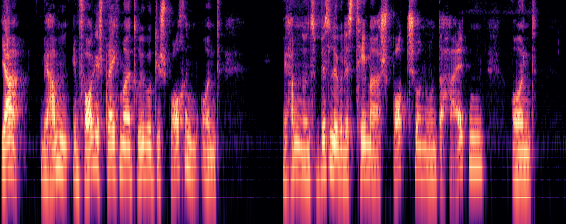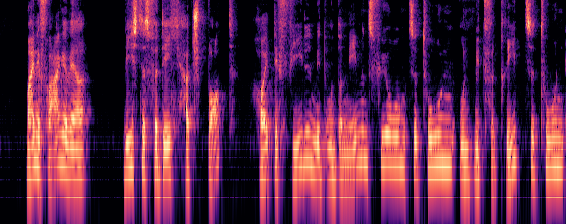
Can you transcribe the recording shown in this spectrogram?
Ja, wir haben im Vorgespräch mal drüber gesprochen und wir haben uns ein bisschen über das Thema Sport schon unterhalten und meine Frage wäre, wie ist das für dich? Hat Sport heute viel mit Unternehmensführung zu tun und mit Vertrieb zu tun?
